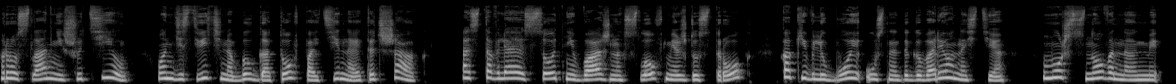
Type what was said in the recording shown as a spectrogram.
Руслан не шутил, он действительно был готов пойти на этот шаг, оставляя сотни важных слов между строк, как и в любой устной договоренности. Муж снова нами...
